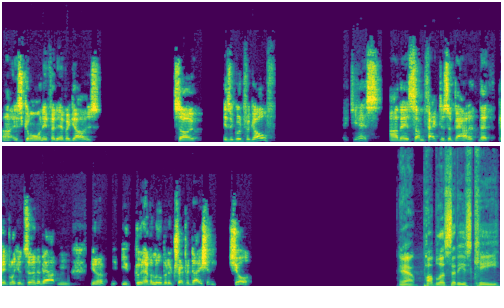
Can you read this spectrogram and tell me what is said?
uh, is gone, if it ever goes. So, is it good for golf? Yes. Are there some factors about it that people are concerned about and, you know, you could have a little bit of trepidation? Sure. Yeah, publicity is key,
